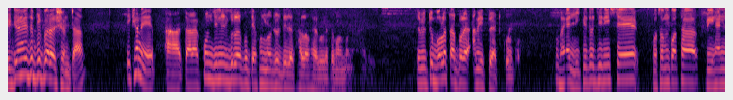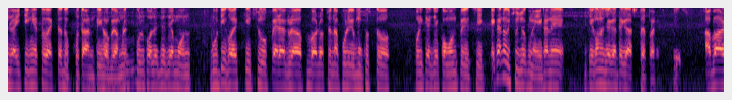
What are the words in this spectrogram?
রিটার্নের যে প্রিপারেশনটা এখানে তারা কোন জিনিসগুলোর প্রতি এখন নজর দিলে ভালো হয় বলে তোমার মনে হয়? তুমি একটু বলো তারপরে আমি একটু অ্যাড করব। ভাইয়া লিখিত জিনিসের প্রথম কথা ফ্রি হ্যান্ড রাইটিং এ তো একটা দক্ষতা আনতেই হবে। আমরা স্কুল কলেজে যেমন গুটি কয়েক কিছু প্যারাগ্রাফ বা রচনা পড়ে মুখস্থ পরীক্ষায় যে কমন পেয়েছি এখানে ওই সুযোগ নেই। এখানে যে কোনো জায়গা থেকে আসতে পারে। আবার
